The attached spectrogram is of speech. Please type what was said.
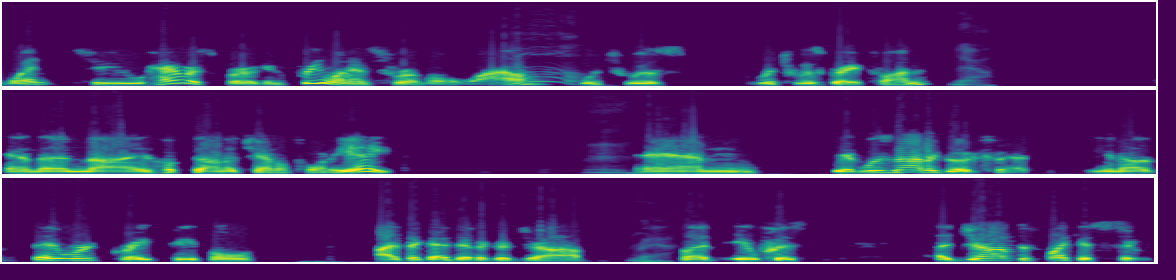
went to Harrisburg and freelanced for a little while, Oh. which was which was great fun. Yeah. And then I hooked on at Channel 28, Mm. and it was not a good fit. You know, they were great people. I think I did a good job, Yeah. but it was a job is like a suit.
